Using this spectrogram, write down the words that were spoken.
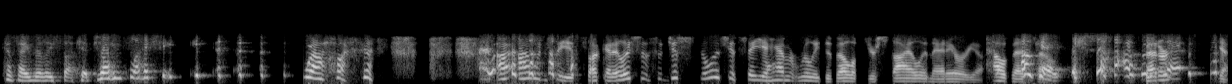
because I really suck at drawing flashy. Well, I, I would say you suck at it. Let's just just let's just say you haven't really developed your style in that area. How's that okay. Better? Yeah.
